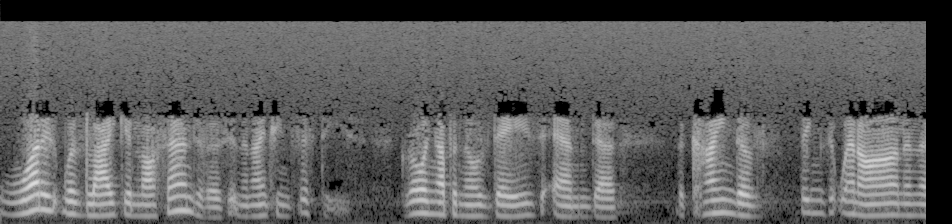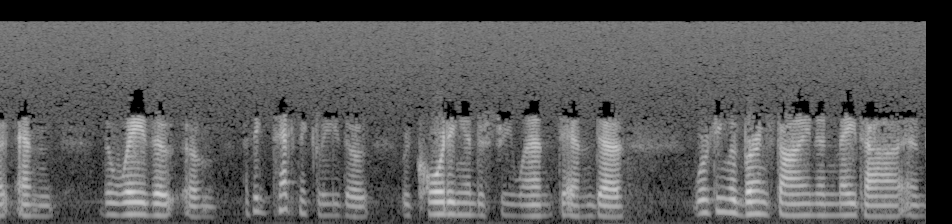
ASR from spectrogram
what it was like in Los Angeles in the 1950s growing up in those days and uh, the kind of things that went on and the and the way the um, I think technically the recording industry went and uh, working with Bernstein and Mehta and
